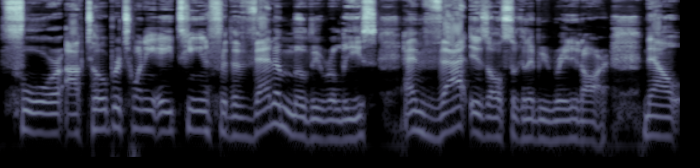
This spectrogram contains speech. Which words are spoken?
for October 2018 for the Venom movie release, and that is also going to be rated R. Now,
